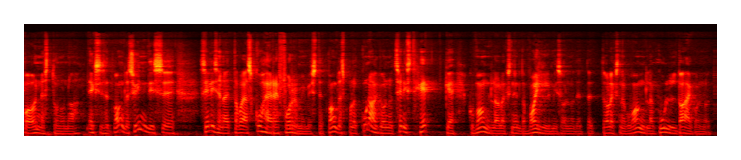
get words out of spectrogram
ebaõnnestununa, ehk siis, et vangla sündis sellisena, et ta vajas kohe reformimist, et vanglas pole kunagi olnud sellist hetke, kui vangla oleks nii-öelda valmis olnud, et, et oleks nagu vangla kuldaeg olnud.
